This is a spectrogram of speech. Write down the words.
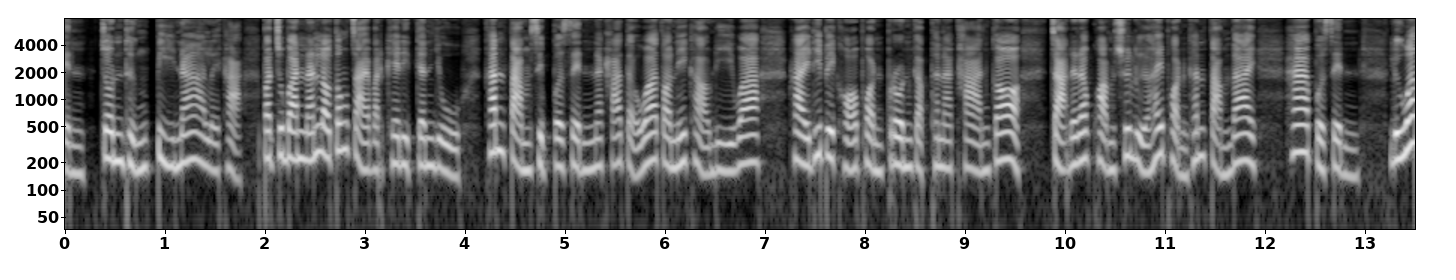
5%จนถึงปีหน้าเลยค่ะ ปัจจุบันนั้นเราต้องจ่ายบัตรเครดิตกันอยู่ขั้นต่ำ 10%นะคะ แต่ว่าตอนนี้ข่าวดีว่าใครที่ไปขอผ่อนปรนกับธนาคารก็จะได้รับความช่วยเหลือให้ผ่อนขั้นต่ำได้ 5%หรือว่า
